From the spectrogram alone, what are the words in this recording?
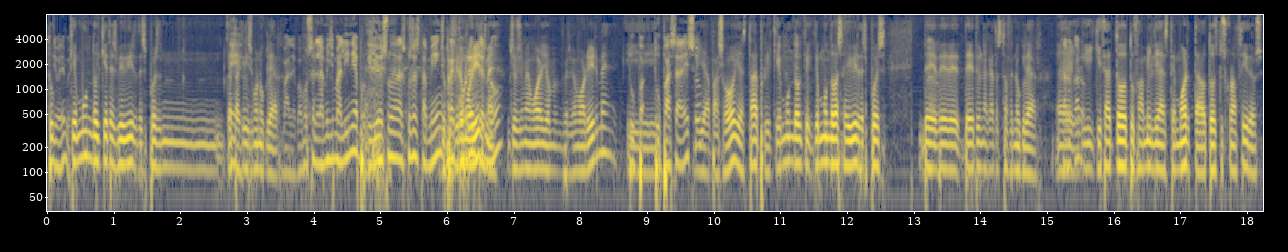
¿tú Dime, dime. qué mundo quieres vivir después de un cataclismo Eh, nuclear? Vale, vamos en la misma línea porque yo es una de las cosas también Yo prefiero morirme. ¿no? Yo si me muero, yo prefiero morirme. ¿Tú y, pa- tú pasa eso? y ya pasó, ya está. Porque ¿qué mundo, qué, qué mundo vas a vivir después de, de, de- de una catástrofe nuclear? Claro, Eh, claro. Y quizá toda tu familia esté muerta o todos tus conocidos.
